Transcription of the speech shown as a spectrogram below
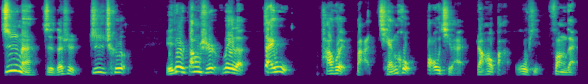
支呢，指的是支车，也就是当时为了载物。他会把前后包起来，然后把物品放在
